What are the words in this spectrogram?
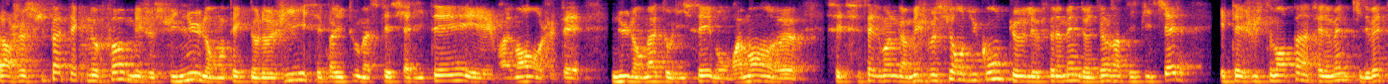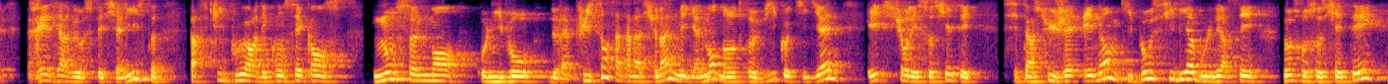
Alors, je suis pas technophobe, mais je suis nul en technologie. C'est pas du tout ma spécialité. Et vraiment, j'étais nul en maths au lycée. Bon, vraiment, euh, c'était loin de là. Mais je me suis rendu compte que le phénomène de l'intelligence artificielle était justement pas un phénomène qui devait être réservé aux spécialistes, parce qu'il pouvait avoir des conséquences non seulement au niveau de la puissance internationale, mais également dans notre vie quotidienne et sur les sociétés. C'est un sujet énorme qui peut aussi bien bouleverser notre société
